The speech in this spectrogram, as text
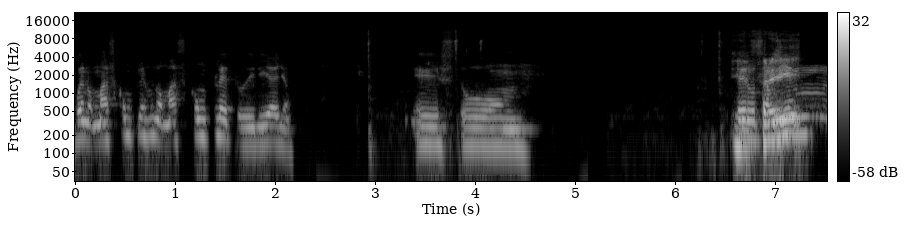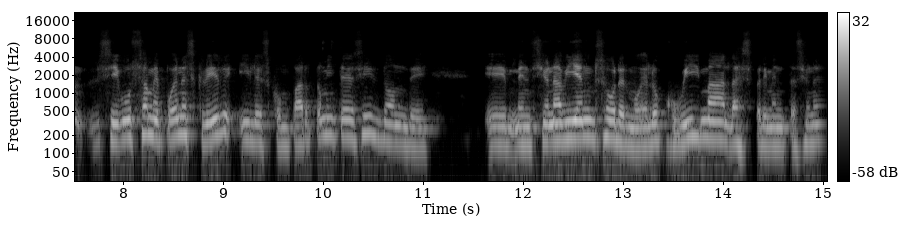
Bueno, más complejo, no más completo, diría yo. Esto... Pero también, si gusta, me pueden escribir y les comparto mi tesis donde eh, menciona bien sobre el modelo Cubima, las experimentaciones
